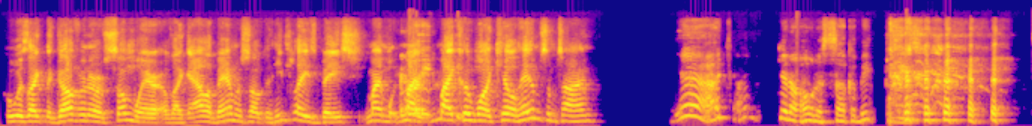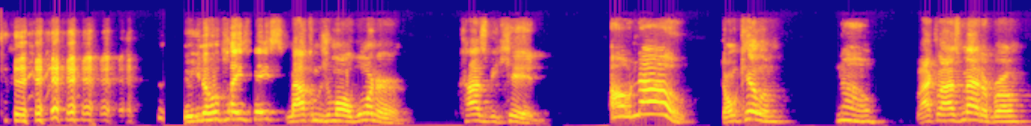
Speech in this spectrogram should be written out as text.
who was like the governor of somewhere of like Alabama or something, he plays bass. You might, you might, you might could want to kill him sometime. yeah, I'd, I'd get a hold of Suckabee. you know who plays bass? Malcolm Jamal Warner, Cosby Kid. Oh no, Don't kill him. no. Black Lives Matter, bro.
